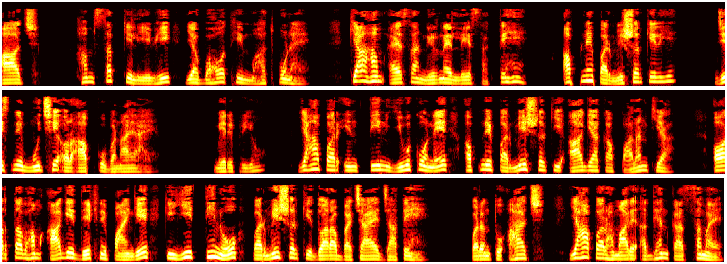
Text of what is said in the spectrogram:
आज हम सब के लिए भी यह बहुत ही महत्वपूर्ण है। क्या हम ऐसा निर्णय ले सकते हैं अपने परमेश्वर के लिए, जिसने मुझे और आपको बनाया है? मेरे प्रियो, यहाँ पर इन तीन युवकों ने अपने परमेश्वर की आज्ञा का पालन किया। और तब हम आगे देखने पाएँगे कि ये तीनों परमेश्वर के द्वारा बचाए जाते हैं। परंतु आज यहाँ पर हमारे अध्ययन का समय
